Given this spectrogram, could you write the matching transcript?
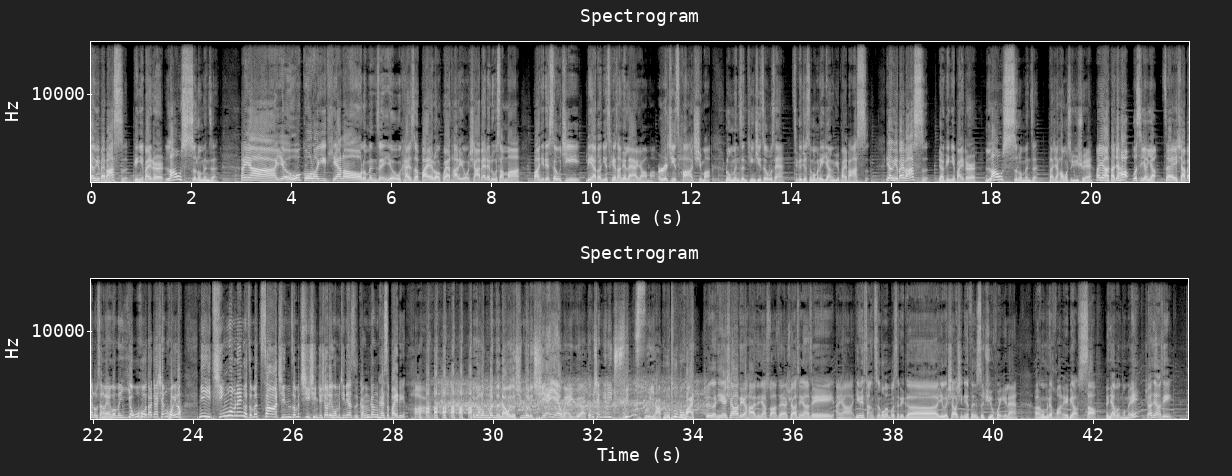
洋芋摆巴适，给你摆点儿老实龙门阵。哎呀，又过了一天了，龙门阵又开始摆了，管他的哟。下班的路上嘛，把你的手机连到你车上的蓝牙嘛，耳机插起嘛，龙门阵听起走噻。这个就是我们的洋芋摆巴适。洋芋摆巴适，要给你摆点儿老实龙门阵。大家好，我是宇轩。哎呀，大家好，我是杨洋。在下班路上呢，我们又和大家相会了。你一听我们两个这么扎劲，这么激情，就晓得我们今天是刚刚开始摆的。哈，那个龙门阵呐，我说心头的千言万语啊，都想给你倾诉一下，不吐不快。所以说你也晓得哈，人家说啥子？需要成啥子？哎呀，因为上次我们不是那个有个小型的粉丝聚会呢，呃，我们的话呢也比较少。人家问我们，哎，需要成啥子？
